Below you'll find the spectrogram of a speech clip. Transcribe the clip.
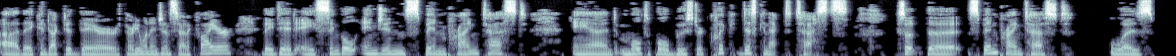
Uh, they conducted their 31 engine static fire. They did a single engine spin prime test and multiple booster quick disconnect tests. So the spin prime test was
